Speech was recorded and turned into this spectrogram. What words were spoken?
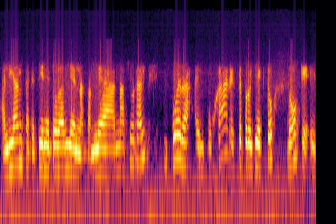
alianza que tiene todavía en la Asamblea Nacional y pueda empujar este proyecto, ¿no? Que eh,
